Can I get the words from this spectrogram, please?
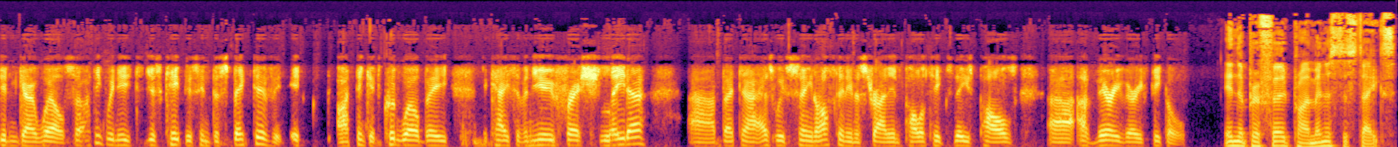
didn't go well. So I think we need to just keep this in perspective. It, it, I think it could well be the case of a new, fresh leader. Uh, but uh, as we've seen often in Australian politics, these polls uh, are very, very fickle. In the preferred Prime Minister stakes,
